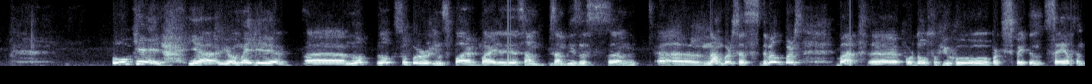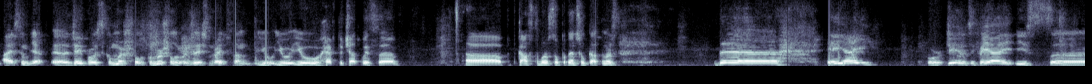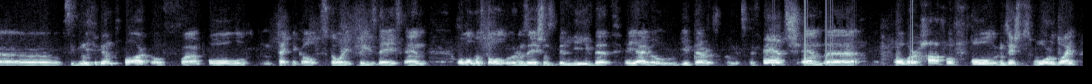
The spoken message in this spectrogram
Okay, yeah, you may be uh, not not super inspired by uh, some some business um, uh, numbers as developers, but uh, for those of you who participate in sales, and I assume yeah, uh, JPro is commercial commercial organization, right? Um, you you you have to chat with uh, customers or potential customers. The AI or generative AI is a significant part of uh, all technical story these days. And almost all organizations believe that AI will give their competitive edge. And uh, over half of all organizations worldwide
